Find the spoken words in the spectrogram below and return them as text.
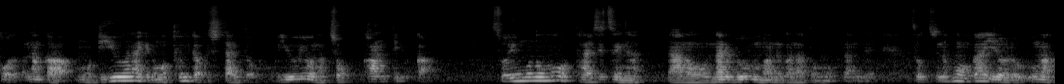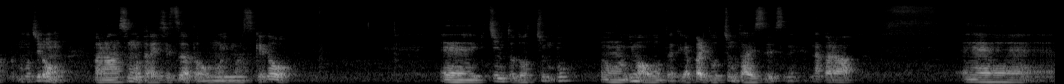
こうなんかもう理由はないけどもとにかくしたいというような直感っていうかそういうものも大切になあのなる部分もあるのかなと思ったんでそっちの方がいろいろうまくもちろんバランスも大切だとは思いますけど、えーきちんとどっちも僕、うん、今思ったんですけどやっぱりどっちも大切ですね。だから、えー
